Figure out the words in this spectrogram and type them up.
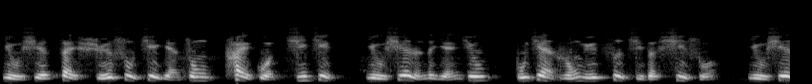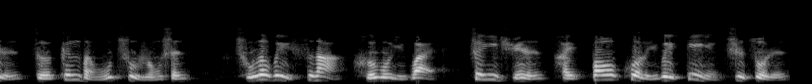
有些在学术界眼中太过激进，有些人的研究不见容于自己的系所，有些人则根本无处容身。除了魏斯纳和我以外，这一群人还包括了一位电影制作人、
